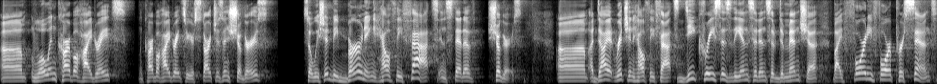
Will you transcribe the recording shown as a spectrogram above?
Um, low in carbohydrates. The carbohydrates are your starches and sugars. So we should be burning healthy fats instead of sugars. Um, a diet rich in healthy fats decreases the incidence of dementia by 44%,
